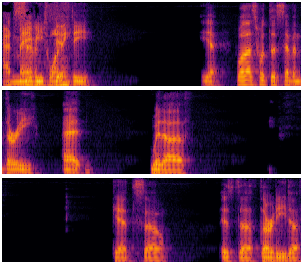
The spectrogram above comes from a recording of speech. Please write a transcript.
at maybe 720. 50. Yeah, well, that's what the 730 at with uh gets. So is the 30 to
